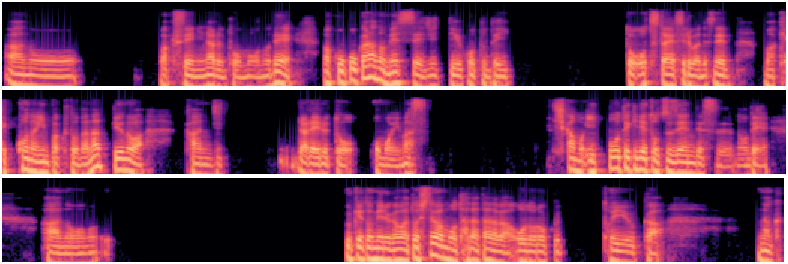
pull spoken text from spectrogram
あの、惑星になると思うので、まあ、ここからのメッセージっていうことで、とお伝えすればですね、まあ、結構なインパクトだなっていうのは感じられると思います。しかも一方的で突然ですので、あの、受け止める側としてはもうただただ驚くというか、なんか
